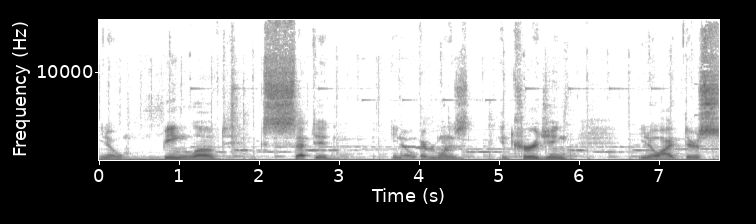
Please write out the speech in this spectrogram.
you know, being loved, accepted. You know, everyone is encouraging. You know, I there's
